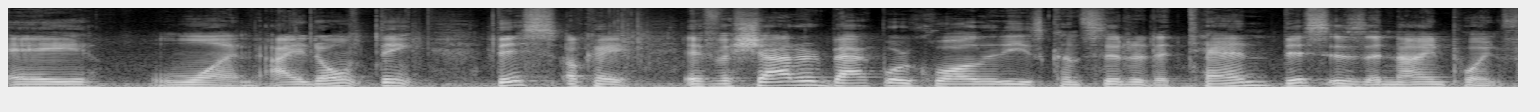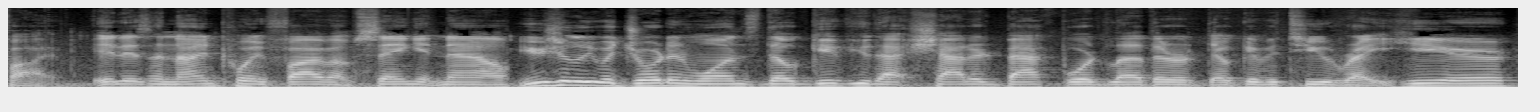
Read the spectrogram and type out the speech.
a1 i don't think this okay if a shattered backboard quality is considered a 10 this is a 9.5 it is a 9.5 i'm saying it now. Usually with jordan 1s they'll give you that shattered backboard leather. They'll give it to you right here.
